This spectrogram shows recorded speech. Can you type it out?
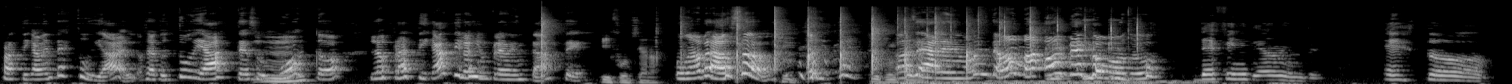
prácticamente estudiar. O sea, tú estudiaste sus gustos, los practicaste y los implementaste. Y funcionó. Un aplauso. O sea, necesitamos más hombres como tú. Definitivamente. Esto.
